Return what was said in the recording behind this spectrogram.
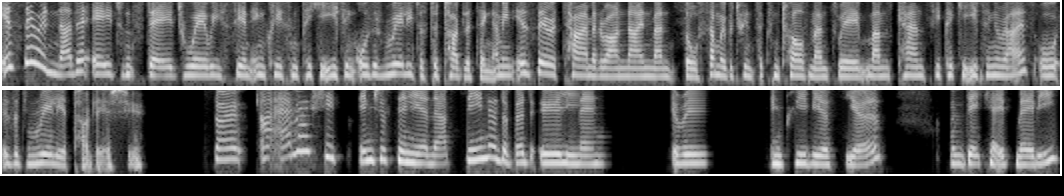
Is there another age and stage where we see an increase in picky eating, or is it really just a toddler thing? I mean, is there a time at around nine months or somewhere between six and 12 months where mums can see picky eating arise, or is it really a toddler issue? So I am actually, interestingly enough, seen it a bit earlier in previous years, um, decades maybe.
